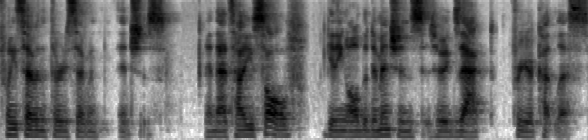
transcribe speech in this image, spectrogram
27 37 inches. And that's how you solve getting all the dimensions to exact for your cut list.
